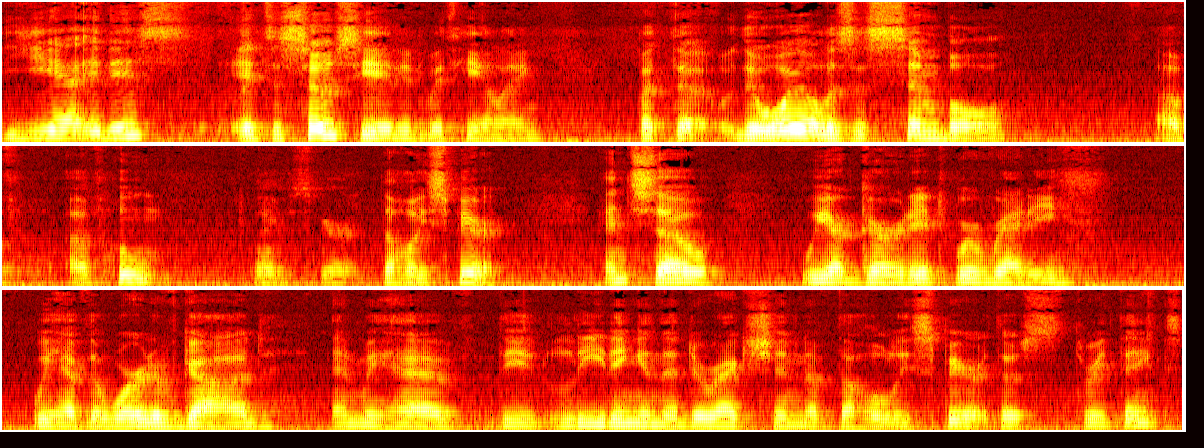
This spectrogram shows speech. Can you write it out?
Yeah, it is. It's associated with healing, but the the oil is a symbol of of whom? Holy Spirit. the Holy Spirit. And so we are girded, we're ready. We have the Word of God, and we have the leading and the direction of the Holy Spirit. Those three things.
